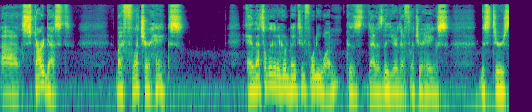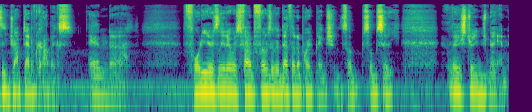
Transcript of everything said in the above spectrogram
Uh, Stardust by Fletcher Hanks. And that's only going to go to 1941 because that is the year that Fletcher Hanks mysteriously dropped out of comics. And uh, 40 years later was found frozen to death on a park bench in some, some city. Very strange man.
